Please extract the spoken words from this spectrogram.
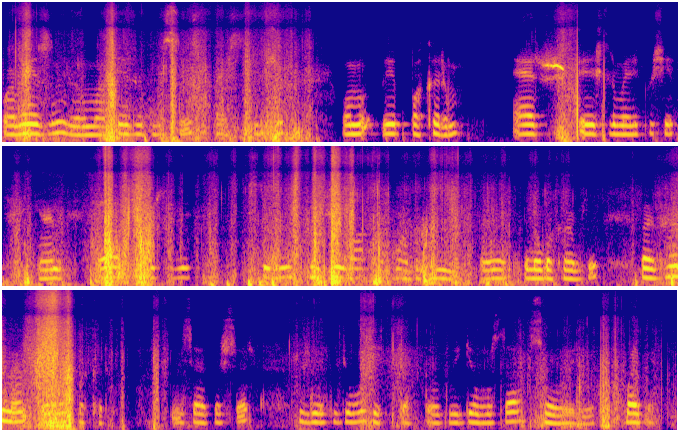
bana yazın. Yorumlarda yazabilirsiniz. Bir şey- onu bir bakarım. Eğer eleştirmelik bir şey yani eğer size istediğiniz bir şey varsa buna bakın. Ee, buna bakar mısınız? Ben hemen ona bakarım. Neyse arkadaşlar. Bugünkü videomuz 7 dakika. Videomuzda son veriyor. Bay bay.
